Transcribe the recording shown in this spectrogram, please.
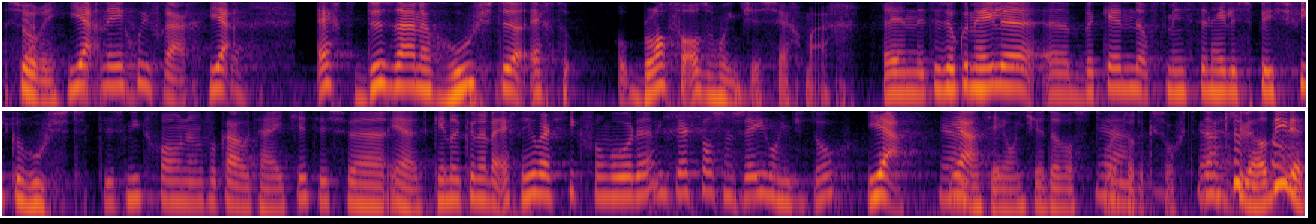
sorry. Ja. Ja, nee, goede vraag. Ja. Ja. Echt dusdanig hoesten, echt blaffen als hondjes, zeg maar. En het is ook een hele eh, bekende, of tenminste een hele specifieke hoest. Het is niet gewoon een verkoudheidje. Het is, eh, ja, de kinderen kunnen daar echt heel erg ziek van worden. Klinkt echt als een zeehondje, toch? Ja, Ja. ja. een zeehondje, dat was het Ja. woord dat ik zocht. Ja. Dankjewel, Diede.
